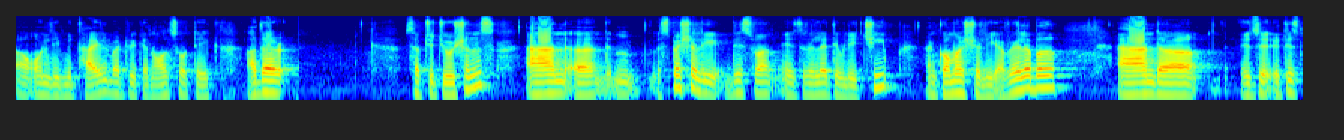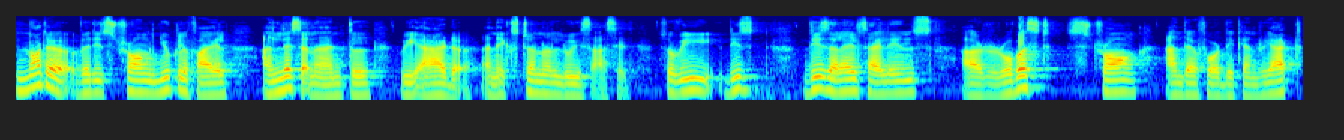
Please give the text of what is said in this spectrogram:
uh, only methyl, but we can also take other substitutions and uh, especially this one is relatively cheap and commercially available and uh, it is not a very strong nucleophile unless and until we add an external Lewis acid. So, we these these allyl silanes are robust, strong and therefore they can react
